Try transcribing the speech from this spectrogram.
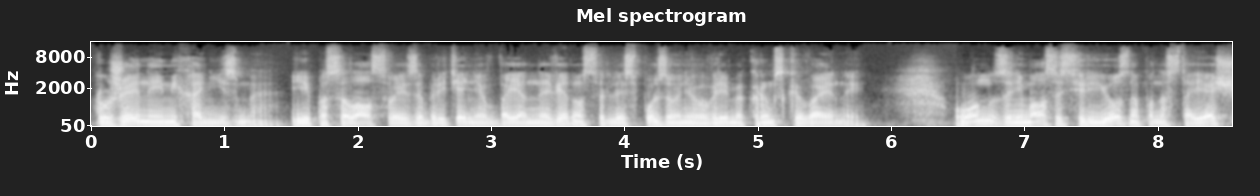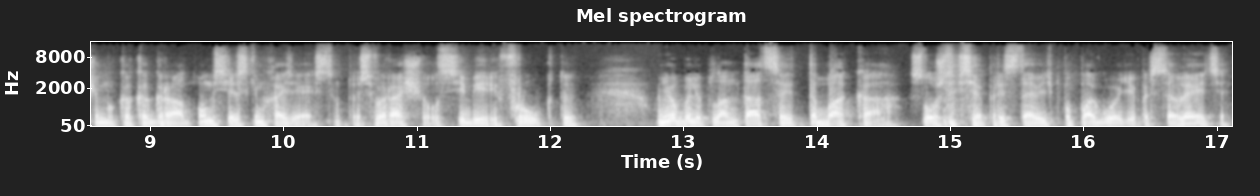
оружейные механизмы и посылал свои изобретения в военное ведомство для использования во время Крымской войны. Он занимался серьезно, по-настоящему, как агроном, сельским хозяйством. То есть выращивал в Сибири фрукты. У него были плантации табака. Сложно себе представить по погоде, представляете?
